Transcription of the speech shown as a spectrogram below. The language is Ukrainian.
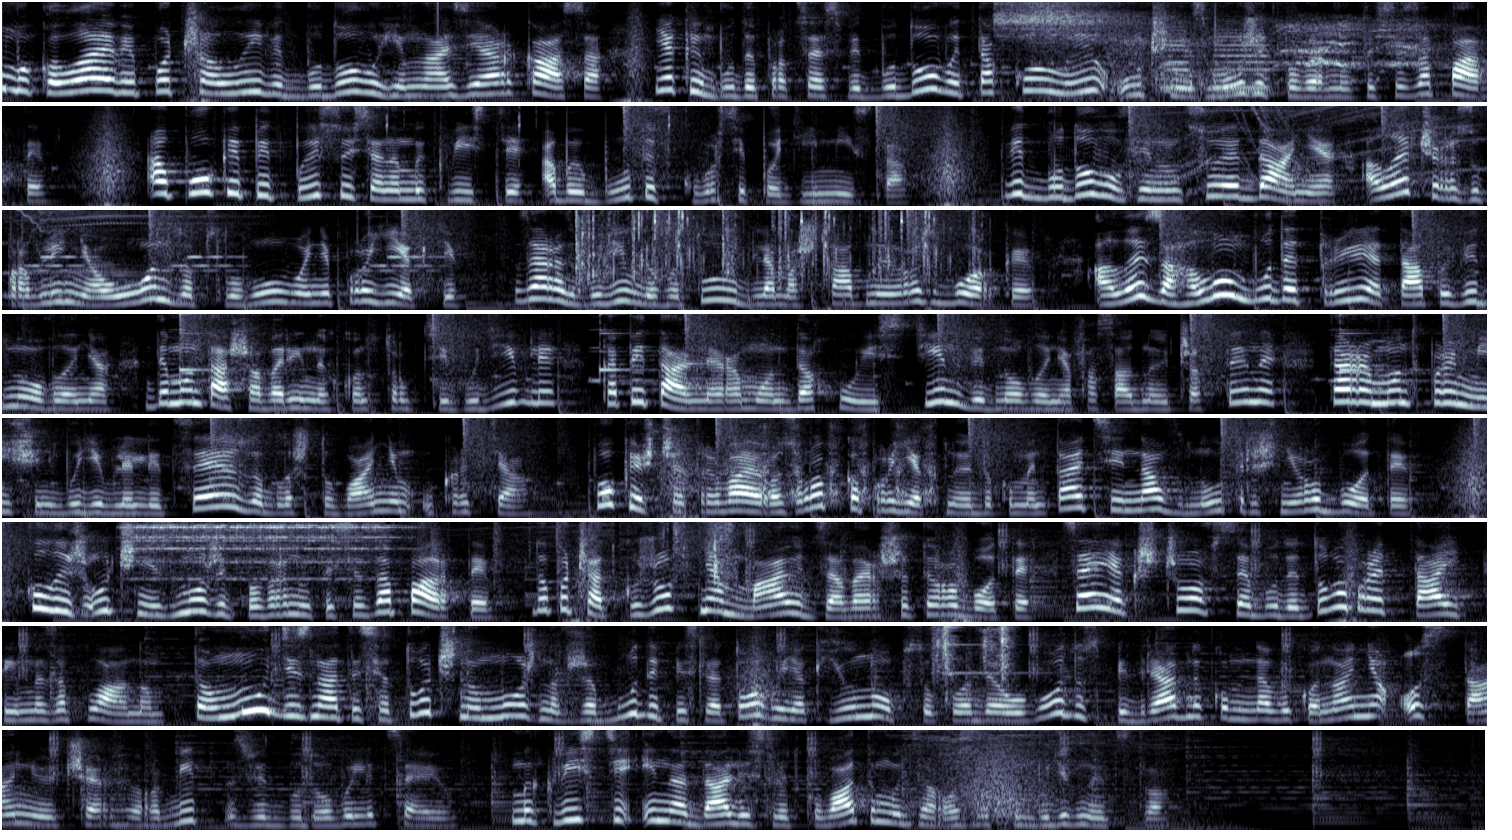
У Миколаєві почали відбудову гімназії Аркаса. Яким буде процес відбудови та коли учні зможуть повернутися за парти? А поки підписуйся на Миквісті, аби бути в курсі подій міста. Відбудову фінансує Данія, але через управління ООН з обслуговування проєктів. Зараз будівлю готують для масштабної розборки. Але загалом буде три етапи відновлення: демонтаж аварійних конструкцій будівлі, капітальний ремонт даху і стін, відновлення фасадної частини та ремонт приміщень будівлі ліцею з облаштуванням укриття. Поки ще триває розробка проєктної документації на внутрішні роботи. Коли ж учні зможуть повернутися за парти? До початку жовтня мають завершити роботи. Це якщо все буде добре та йтиме за планом. Тому дізнатися точно можна вже буде після того, як ЮНОПС укладе угоду з підрядником на виконання останньої черги робіт з відбудови ліцею. Миквісті і надалі слідкуватимуть за розвитком будівництва.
